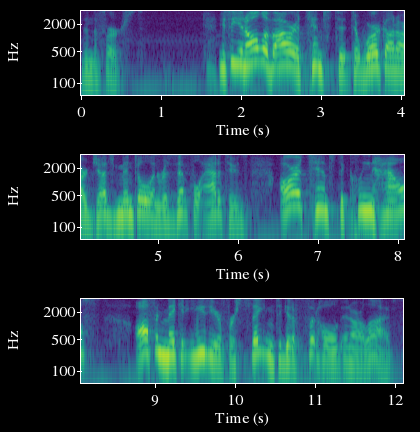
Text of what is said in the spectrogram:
than the first. You see, in all of our attempts to, to work on our judgmental and resentful attitudes, our attempts to clean house often make it easier for Satan to get a foothold in our lives.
